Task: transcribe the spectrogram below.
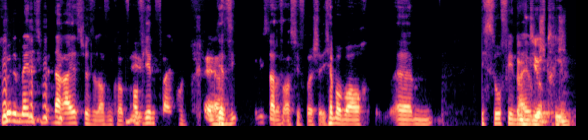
Grüne Männchen mit einer Reisschüssel auf dem Kopf. Auf jeden Fall gut. Ja. Ja, sie, für mich sah das aus wie Frösche. Ich habe aber auch ähm, nicht so viel Fünf. Dioptrien.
